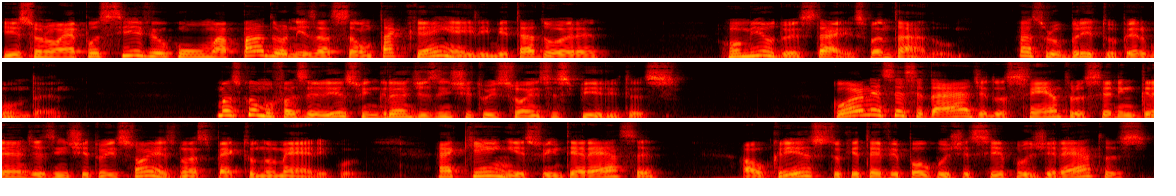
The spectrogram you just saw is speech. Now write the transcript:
isso não é possível com uma padronização tacanha e limitadora. Romildo está espantado. Astro Brito pergunta. Mas como fazer isso em grandes instituições espíritas? Com a necessidade dos centros serem grandes instituições no aspecto numérico. A quem isso interessa? Ao Cristo, que teve poucos discípulos diretos?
